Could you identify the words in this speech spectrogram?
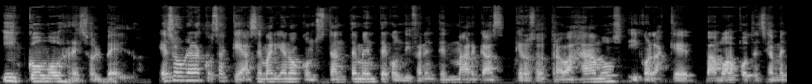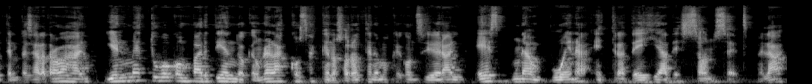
y cómo resolverlo. Eso es una de las cosas que hace Mariano constantemente con diferentes marcas que nosotros trabajamos y con las que vamos a potencialmente empezar a trabajar. Y él me estuvo compartiendo que una de las cosas que nosotros tenemos que considerar es una buena estrategia de sunset, ¿verdad?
